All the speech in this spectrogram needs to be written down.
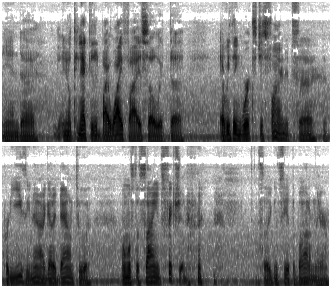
and uh, you know, connected it by Wi-Fi, so it uh, everything works just fine. It's uh, pretty easy now. I got it down to a, almost a science fiction. so you can see at the bottom there,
